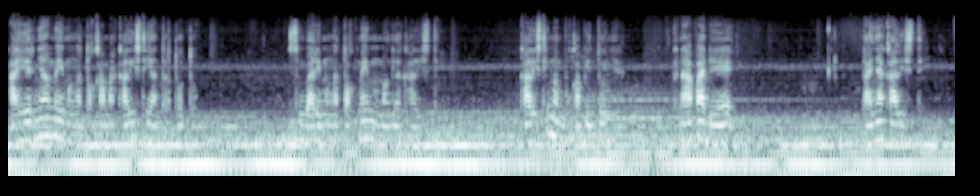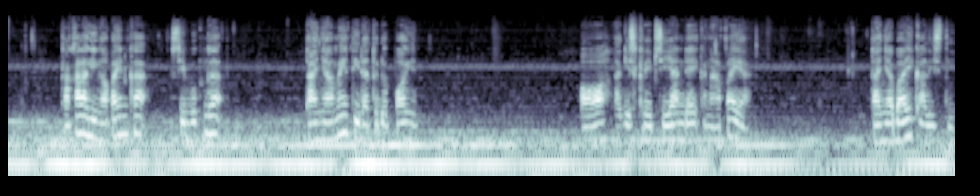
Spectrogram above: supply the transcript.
Akhirnya Mei mengetok kamar Kalisti yang tertutup. Sembari mengetok Mei memanggil Kalisti. Kalisti membuka pintunya. Kenapa dek? Tanya Kalisti. Kakak lagi ngapain kak? Sibuk nggak? Tanya Mei tidak to the point. Oh, lagi skripsian deh, kenapa ya? Tanya baik Kalisti.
